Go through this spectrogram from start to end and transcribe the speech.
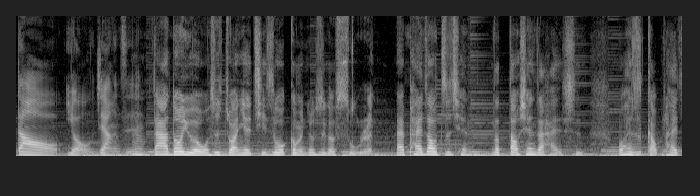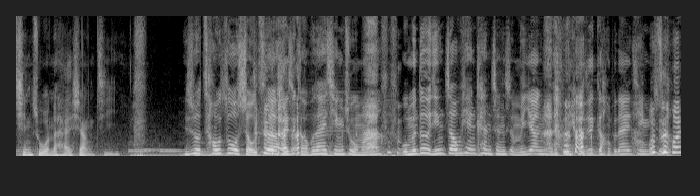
到有这样子。嗯，大家都以为我是专业，其实我根本就是个素人。来拍照之前，那到现在还是，我还是搞不太清楚我那台相机。你是说操作手册 还是搞不太清楚吗？我们都已经照片看成什么样子，你还是搞不太清楚？我只会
